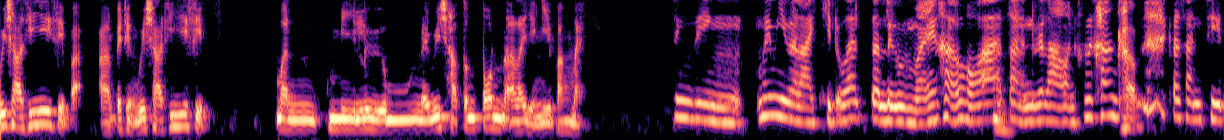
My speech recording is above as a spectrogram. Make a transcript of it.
วิชาที่ยี่สิบอะอ่านไปถึงวิชาที่ยี่สิบมันมีลืมในวิชาต้นๆอะไรอย่างนี้บ้างไหมจริงๆ ไม่มีเวลาคิดว่าจะลืมไหมค่ะเพราะว่าตอนนั้นเวลามันค่อนข้างครับกระชันชิด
